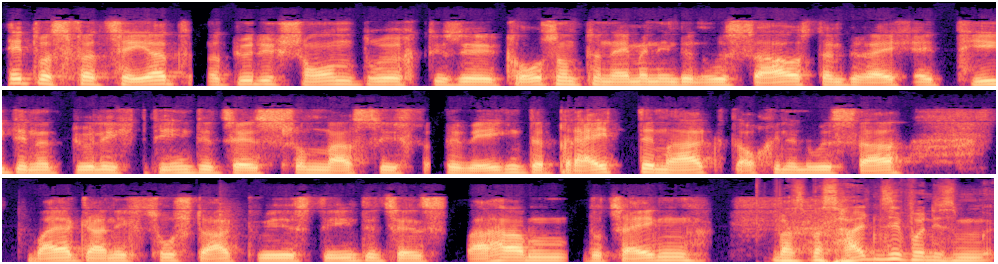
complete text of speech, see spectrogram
Etwas verzerrt natürlich schon durch diese Großunternehmen in den USA aus dem Bereich IT, die natürlich die Indizes schon massiv bewegen. Der breite Markt, auch in den USA, war ja gar nicht so stark, wie es die Indizes wahrhaben oder zeigen. Was, was halten Sie von diesem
